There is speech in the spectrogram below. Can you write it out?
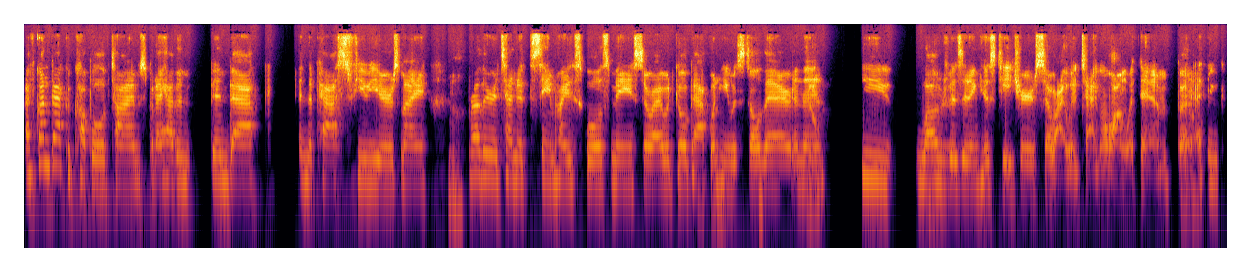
I've gone back a couple of times, but I haven't been back in the past few years. My yeah. brother attended the same high school as me, so I would go back when he was still there. And then yep. he loved visiting his teachers, so I would tag along with him. But yeah. I think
